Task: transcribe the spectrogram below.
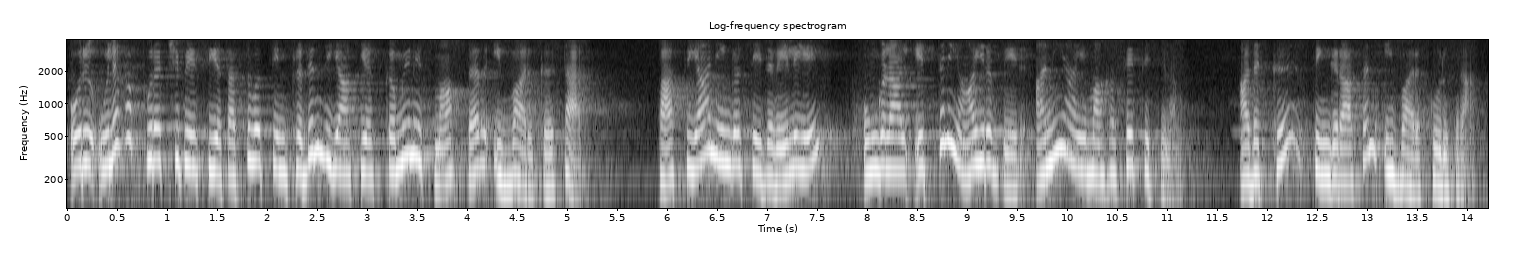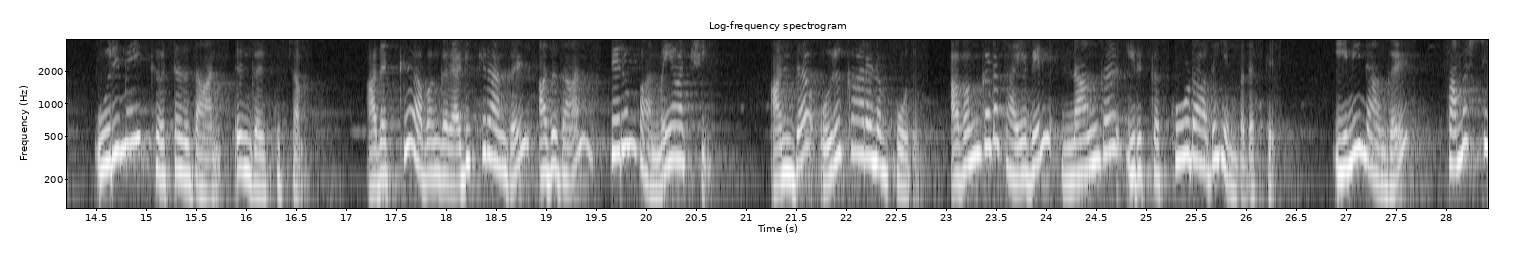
ஒரு உலக புரட்சி பேசிய தத்துவத்தின் பிரதிநிதியாகிய கம்யூனிஸ்ட் மாஸ்டர் இவ்வாறு கேட்டார். பாத்தியா நீங்கள் செய்த வேலையை? உங்களால் எத்தனை ஆயிரம் பேர் அநியாயமாக சேர்த்திட்டனர்? அதற்கு சிங்கராசன் இவ்வாறு கூறுகிறான். உரிமை கேட்டதுதான் எங்கள் குற்றம். அதற்கு அவங்கள் அடிக்கிறாங்கள் அதுதான் பெரும்பான்மை ஆட்சி. அந்த ஒரு காரணம் போதும். அவங்கட தயவில் நாங்கள் இருக்கக்கூடாது என்பதற்கு. இனி நாங்கள் சமஷ்டி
